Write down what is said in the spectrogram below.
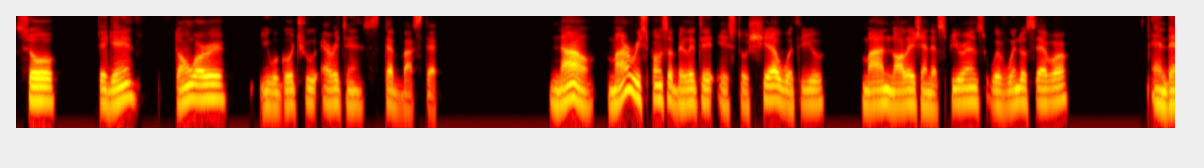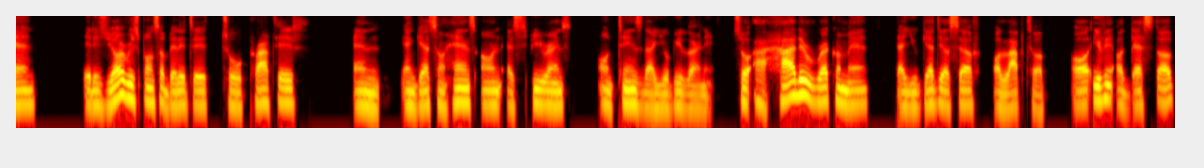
So again, don't worry. You will go through everything step by step. Now, my responsibility is to share with you my knowledge and experience with Windows Server. And then it is your responsibility to practice and, and get some hands on experience on things that you'll be learning. So I highly recommend that you get yourself a laptop or even a desktop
